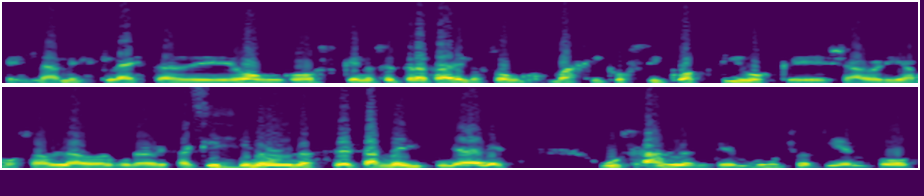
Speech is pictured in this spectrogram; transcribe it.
es la mezcla esta de hongos, que no se trata de los hongos mágicos psicoactivos que ya habríamos hablado alguna vez aquí, sino de unas setas medicinales usadas durante mucho tiempo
